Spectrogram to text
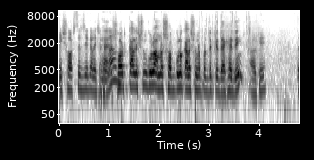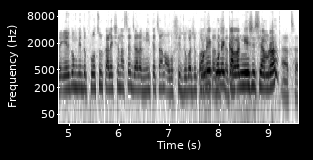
এই শর্টসের যে কালেকশন হ্যাঁ শর্ট কালেকশনগুলো আমরা সবগুলো কালেকশন আপনাদেরকে দেখাই দিই। ওকে তো এরকম কিন্তু প্রচুর কালেকশন আছে যারা নিতে চান অবশ্যই যোগাযোগ করবেন অনেক অনেক কালার নিয়ে এসেছি আমরা। আচ্ছা।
